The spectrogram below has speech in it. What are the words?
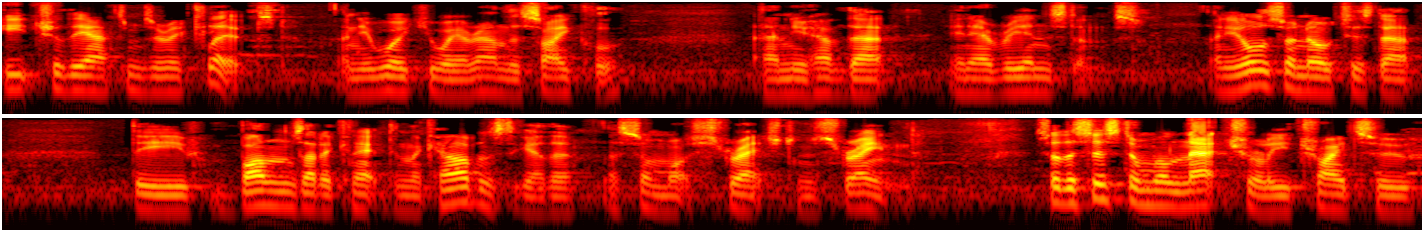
each of the atoms are eclipsed and you work your way around the cycle and you have that in every instance. And you also notice that the bonds that are connecting the carbons together are somewhat stretched and strained. So the system will naturally try to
